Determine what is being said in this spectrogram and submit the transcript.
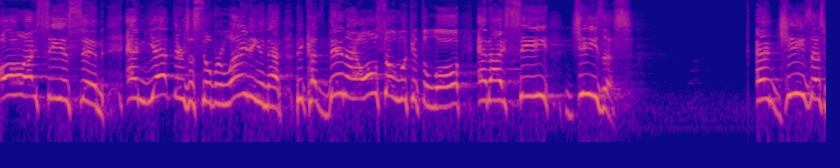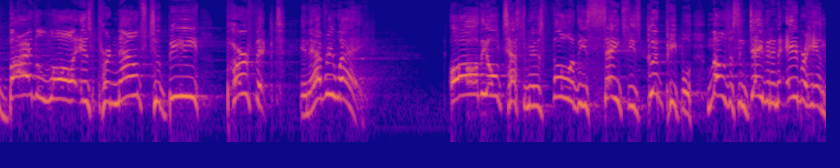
all I see is sin. And yet there's a silver lining in that because then I also look at the law and I see Jesus. And Jesus, by the law, is pronounced to be perfect in every way. All the Old Testament is full of these saints, these good people, Moses and David and Abraham,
